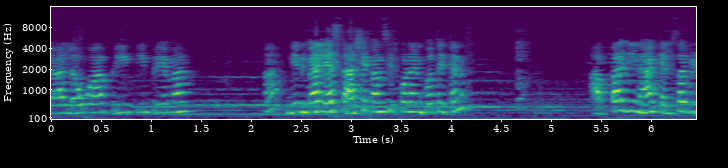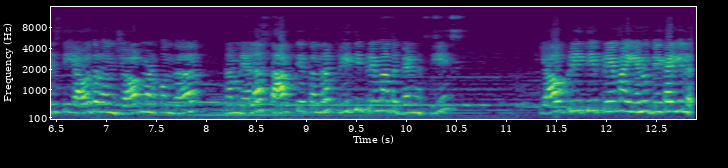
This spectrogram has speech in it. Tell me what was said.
ಯಾ ಲವ್ವ ಪ್ರೀತಿ ಪ್ರೇಮ? ಹ? ನಿನ್ ಮೇಲೆ ಎಷ್ಟ್ ಆಸೆ ಕನ್ಸಿಟ್ಕೊಂಡ ಗೊತ್ತೈತೇನ? ಅಪ್ಪಾಜಿನ ಕೆಲ್ಸ ಬಿಡಿಸಿ ಯಾವ್ದಾರ ಒಂದ್ ಜಾಬ್ ಮಾಡ್ಕೊಂಡ ನಮ್ನೆಲ್ಲ ಸಾಕ್ತಿತ್ತಂದ್ರ ಪ್ರೀತಿ ಪ್ರೇಮ ಅದ ಬೆನ್ ಹತ್ತಿ ಯಾವ ಪ್ರೀತಿ ಪ್ರೇಮ ಏನು ಬೇಕಾಗಿಲ್ಲ.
